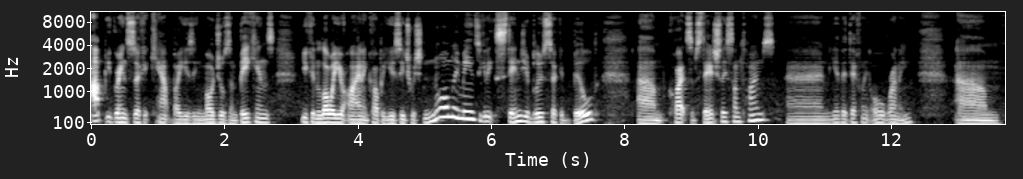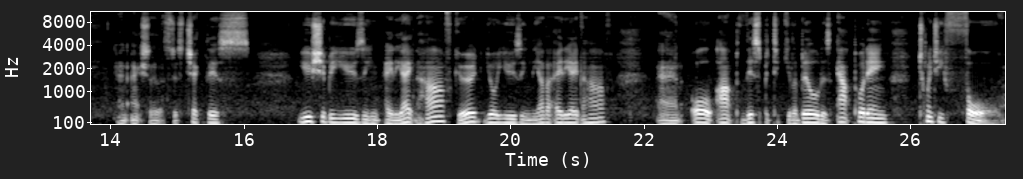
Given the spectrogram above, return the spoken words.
up your green circuit count by using modules and beacons, you can lower your iron and copper usage, which normally means you can extend your blue circuit build um, quite substantially sometimes. And yeah, they're definitely all running. Um, and actually, let's just check this. You should be using 88 and a half. Good. You're using the other 88 and a half. And all up, this particular build is outputting 24.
